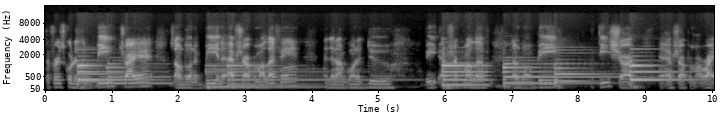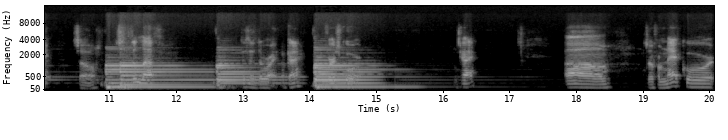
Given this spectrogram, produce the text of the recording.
the first chord is a B triad. So I'm doing a B and an F sharp in my left hand, and then I'm going to do B F sharp in my left. I'm doing B, D sharp, and F sharp in my right. So this is the left, this is the right, okay? First chord, okay? Um, so from that chord,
